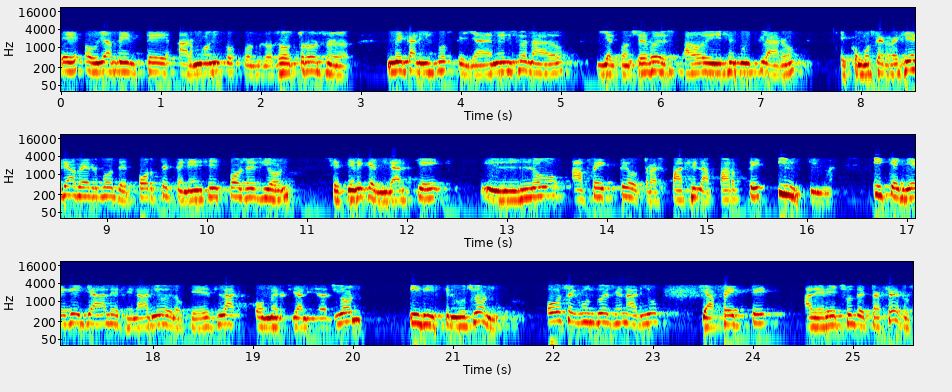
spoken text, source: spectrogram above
eh, obviamente armónico con los otros eh, mecanismos que ya he mencionado, y el Consejo de Estado dice muy claro que como se refiere a verbos de porte, tenencia y posesión, se tiene que mirar que no afecte o traspase la parte íntima y que llegue ya al escenario de lo que es la comercialización y distribución. O segundo escenario, que afecte a derechos de terceros.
